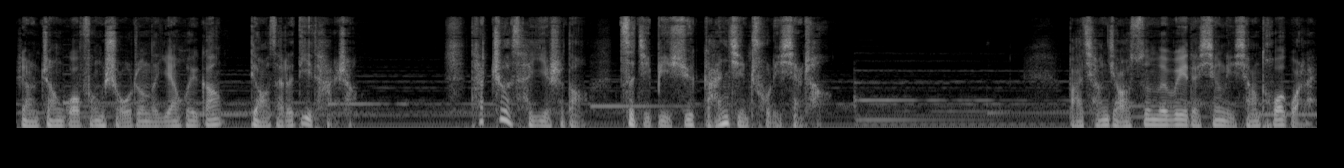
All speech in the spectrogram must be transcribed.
让张国峰手中的烟灰缸掉在了地毯上，他这才意识到自己必须赶紧处理现场，把墙角孙薇薇的行李箱拖过来。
